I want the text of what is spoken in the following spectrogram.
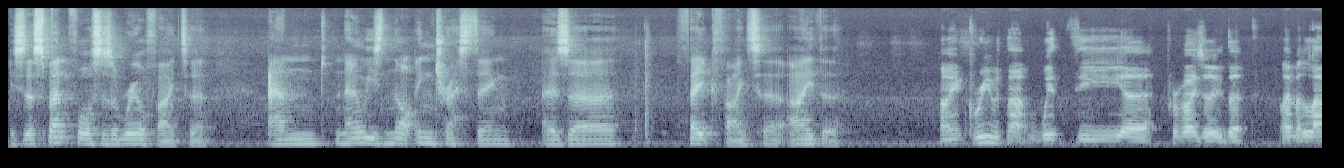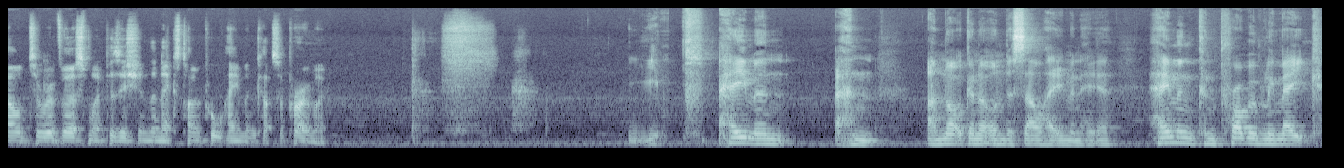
he's a spent force as a real fighter, and now he's not interesting as a fake fighter either. I agree with that, with the uh, proviso that I'm allowed to reverse my position the next time Paul Heyman cuts a promo. Heyman, and I'm not going to undersell Heyman here. Heyman can probably make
